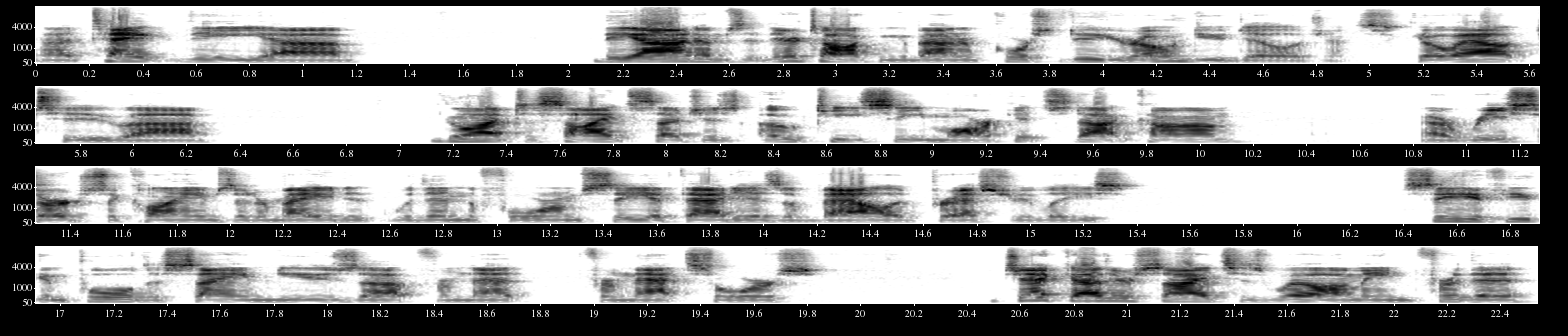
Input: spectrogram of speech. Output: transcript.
uh, take the uh, the items that they're talking about, and of course, do your own due diligence. Go out to uh, go out to sites such as OTCMarkets.com. Uh, research the claims that are made within the forum. See if that is a valid press release. See if you can pull the same news up from that from that source. Check other sites as well. I mean, for the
